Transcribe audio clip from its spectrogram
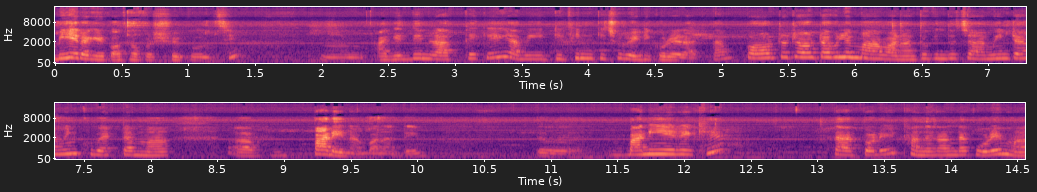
বিয়ের আগের কথা অবশ্যই বলছি। আগের দিন রাত থেকেই আমি টিফিন কিছু রেডি করে রাখতাম। পরোটা টরোটা হলে মা বানাতো, কিন্তু চাউমিন টাউমিন খুব একটা মা পারে না বানাতে। তো বানিয়ে রেখে তারপরে ঠান্ডা ঠান্ডা করে মা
